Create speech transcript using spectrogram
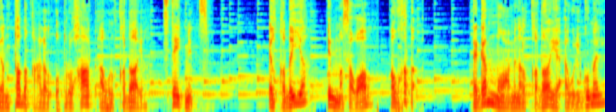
ينطبق على الأطروحات أو القضايا. Statements. القضية إما صواب أو خطأ. تجمع من القضايا أو الجمل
